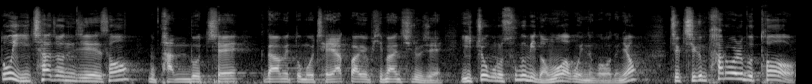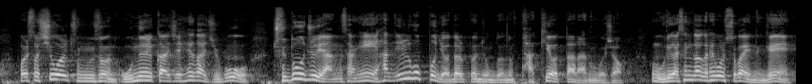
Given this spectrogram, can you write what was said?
또 2차 전지에서 뭐 반도체 그 다음에 또 뭐 제약 바이오 비만 치료제 이쪽으로 수급이 넘어가고 있는 거거든요. 즉 지금 8월부터 벌써 10월 중순 오늘까지 해 가지고 주도주 양상이 한 7번 8번 정도는 바뀌었다라는 거죠. 그럼 우리가 생각을 해볼 수가 있는 게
